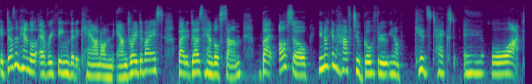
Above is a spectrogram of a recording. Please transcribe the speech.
It doesn't handle everything that it can on an Android device, but it does handle some. But also, you're not going to have to go through, you know, kids text a lot.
